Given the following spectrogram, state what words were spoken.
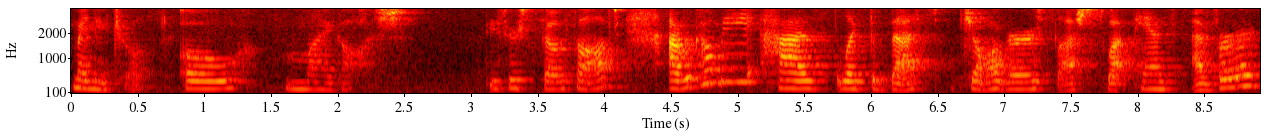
my neutrals. Oh my gosh. These are so soft. Abercrombie has like the best jogger slash sweatpants ever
